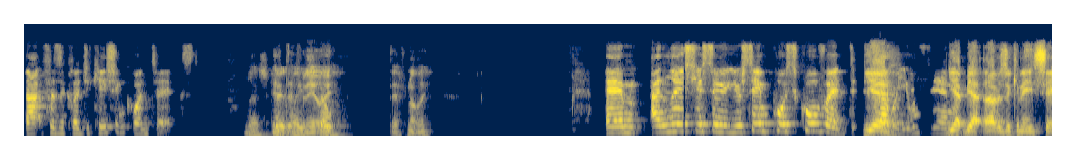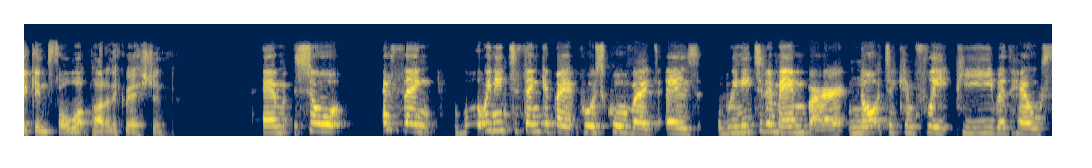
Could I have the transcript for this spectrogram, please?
that physical education context. That's Yeah, great life definitely. Definitely. Um, and Lewis, yeah, so you're saying post COVID? Is Yeah. that what you were saying? Yep, yeah, that was a kind of second follow-up part of the question. Um, so I think what we need to think about post COVID is we need to remember not to conflate PE with health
